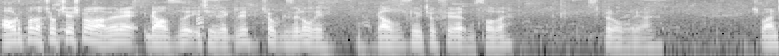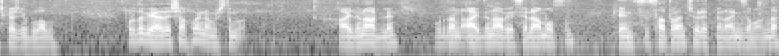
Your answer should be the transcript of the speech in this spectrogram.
Avrupa'da çok çeşme var böyle gazlı içecekli. Çok güzel oluyor. Gazlı suyu çok severim soda. Süper olur yani. Şu bançikacıyı bulalım. Burada bir yerde şah oynamıştım. Aydın abiyle. Buradan Aydın abiye selam olsun. Kendisi satranç öğretmeni aynı zamanda.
